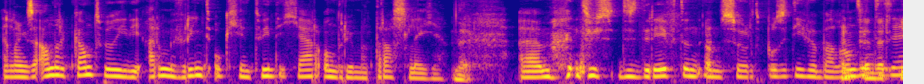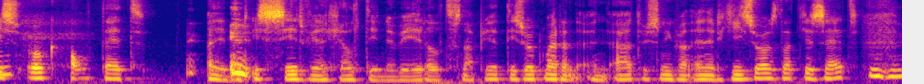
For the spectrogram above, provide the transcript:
En langs de andere kant wil je die arme vriend ook geen twintig jaar onder je matras leggen. Nee. Ehm, dus, dus er heeft een, een soort positieve En, balans in en te er zijn. is ook altijd... allee, er is zeer veel geld in de wereld, snap je? Het is ook maar een, een uitwisseling van energie, zoals dat je zei. Mhm.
